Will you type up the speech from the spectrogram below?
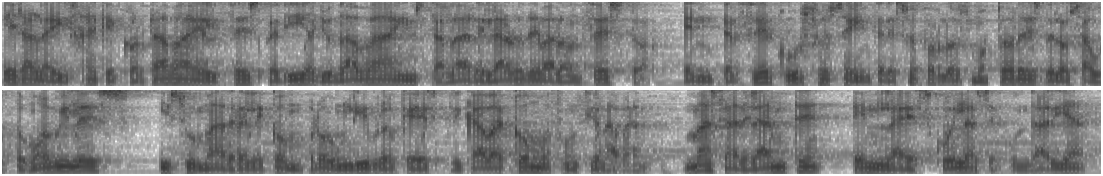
Era la hija que cortaba el césped y ayudaba a instalar el aro de baloncesto. En tercer curso se interesó por los motores de los automóviles, y su madre le compró un libro que explicaba cómo funcionaban. Más adelante, en la escuela secundaria,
